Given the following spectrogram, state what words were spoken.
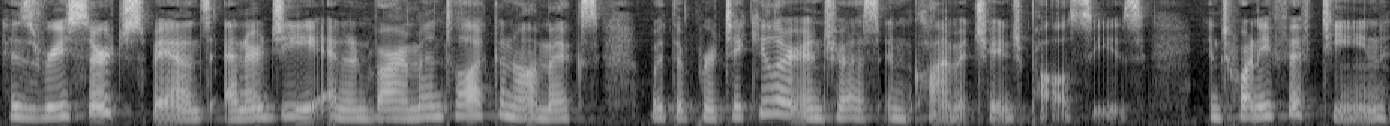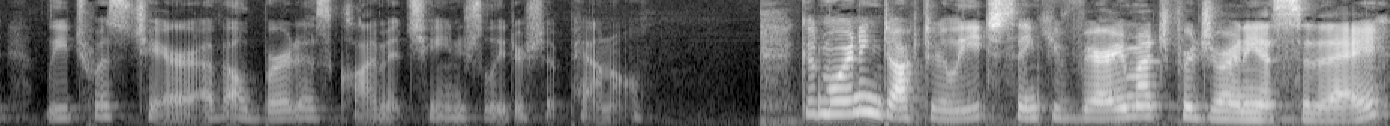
His research spans energy and environmental economics with a particular interest in climate change policies. In 2015, Leach was chair of Alberta's Climate Change Leadership Panel. Good morning, Dr. Leach. Thank you very much for joining us today.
